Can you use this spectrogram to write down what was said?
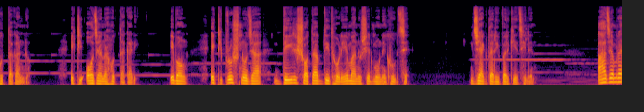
হত্যাকাণ্ড, একটি অজানা হত্যাকারী এবং একটি প্রশ্ন যা দেড় শতাব্দী ধরে মানুষের মনে ঘুরছে। জ্যাক দ্য রিপার কে আজ আমরা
